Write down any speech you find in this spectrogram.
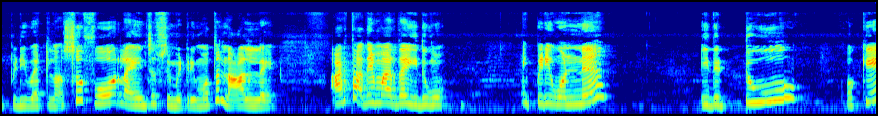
இப்படி வெட்டலாம். So four lines of symmetry மொத்தம் நாலு லைன் அடுத்து அதே மாதிரி தான் இதுவும். இப்படி ஒன்று இது டூ ஓகே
